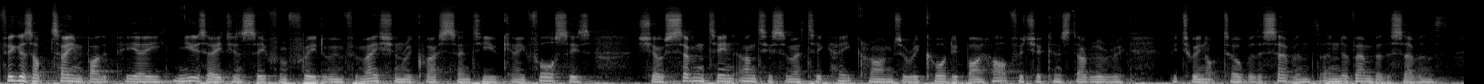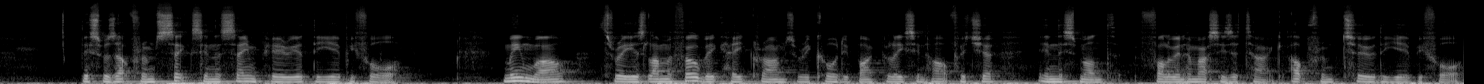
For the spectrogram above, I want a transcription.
Figures obtained by the PA news agency from Freedom Information requests sent to UK forces show 17 anti Semitic hate crimes were recorded by Hertfordshire Constabulary between October the 7th and November the 7th. This was up from six in the same period the year before. Meanwhile, three Islamophobic hate crimes were recorded by police in Hertfordshire in this month following Hamas's attack, up from two the year before.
